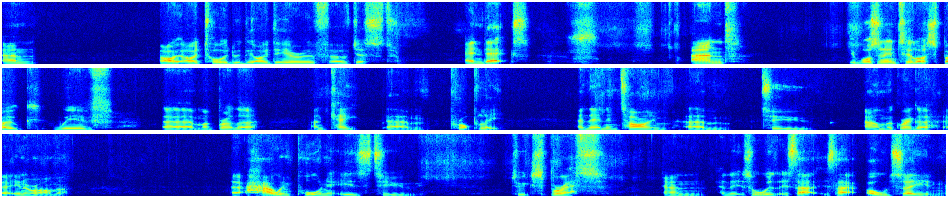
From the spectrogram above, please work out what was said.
And I, I toyed with the idea of, of just end X. And it wasn't until I spoke with uh, my brother and Kate um, properly, and then in time um, to Al McGregor at Inner Armour, uh, how important it is to to express. And and it's always it's that it's that old saying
